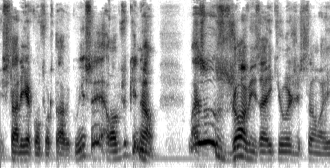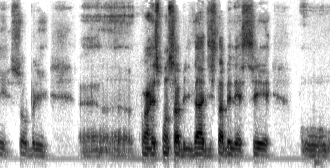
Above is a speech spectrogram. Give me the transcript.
estaria confortável com isso, é óbvio que não. Mas os jovens aí que hoje estão aí sobre uh, com a responsabilidade de estabelecer o,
